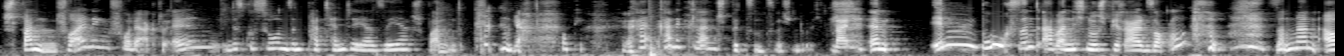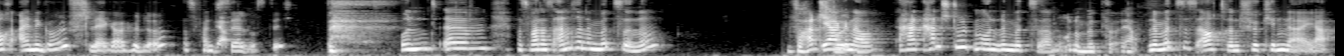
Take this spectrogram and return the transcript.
spannend. Vor allen Dingen vor der aktuellen Diskussion sind Patente ja sehr spannend. Ja. Okay. Keine kleinen Spitzen zwischendurch. Nein. Ähm, im Buch sind aber nicht nur Spiralsocken, sondern auch eine Golfschlägerhülle. Das fand ja. ich sehr lustig. Und ähm, was war das andere? Eine Mütze, ne? So Handstulpen. Ja, genau. Han Handstulpen und eine Mütze. Und eine Mütze, ja. Eine Mütze ist auch drin für Kinder, ja.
